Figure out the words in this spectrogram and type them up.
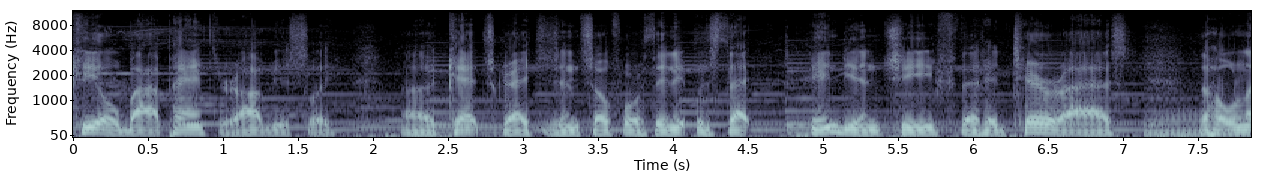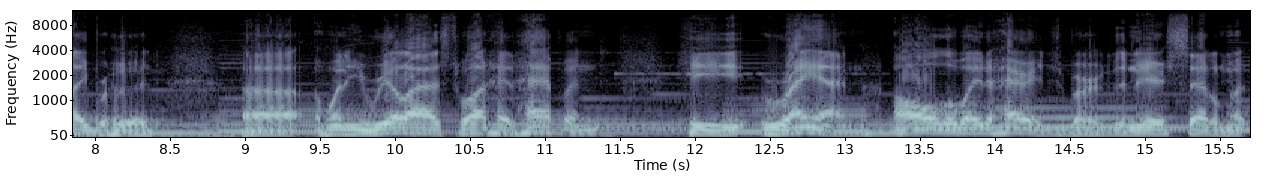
killed by a panther, obviously, uh, cat scratches and so forth. And it was that Indian chief that had terrorized the whole neighborhood. Uh, when he realized what had happened, he ran all the way to Harrodsburg, the nearest settlement,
